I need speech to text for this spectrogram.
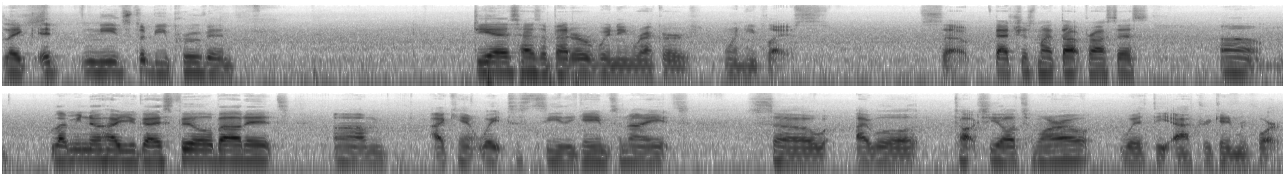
like it needs to be proven Diaz has a better winning record when he plays. So that's just my thought process. Um, let me know how you guys feel about it. Um, I can't wait to see the game tonight. So I will talk to y'all tomorrow with the after game report.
